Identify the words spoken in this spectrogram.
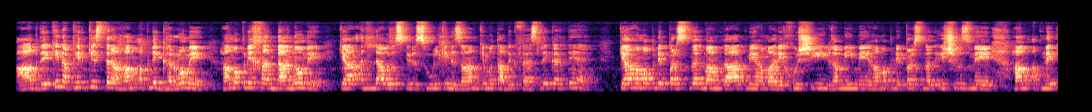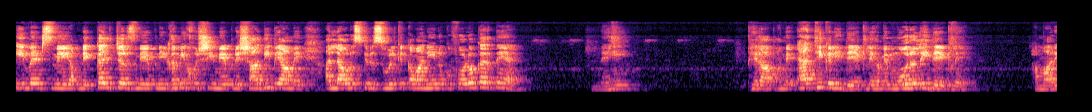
آپ دیکھیں نا پھر کس طرح ہم اپنے گھروں میں، ہم اپنے خاندانوں میں کیا اللہ اور اس کے رسول کے نظام کے مطابق فیصلے کرتے ہیں؟ کیا ہم اپنے پرسنل معاملات میں، ہماری خوشی، غمی میں، ہم اپنے پرسنل ایشوز میں، ہم اپنے ایونٹس میں، اپنے کلچرز میں، اپنی غمی خوشی میں، اپنے شادی بیاہ میں اللہ اور اس کے رسول کے قوانینوں کو فالو کرتے ہیں؟ نہیں۔ پھر آپ ہمیں ایتھیکلی دیکھ لیں، ہمیں مورلی دیکھ لیں۔ ہمارے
